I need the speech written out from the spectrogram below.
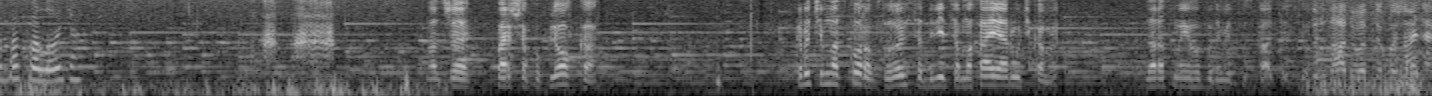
Рибак Володя. У нас вже перша покльовка. Коротше, в нас короб зловився, дивіться, махає ручками. Зараз ми його будемо відпускати. Все. Будемо загадувати бажання.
